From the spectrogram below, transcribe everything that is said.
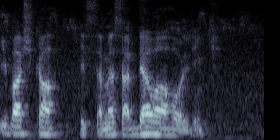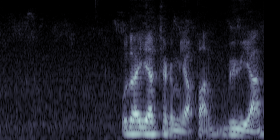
Bir başka hisse mesela Deva Holding. Bu da yatırım yapan, büyüyen,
